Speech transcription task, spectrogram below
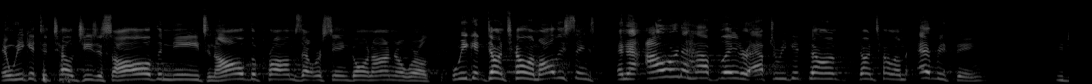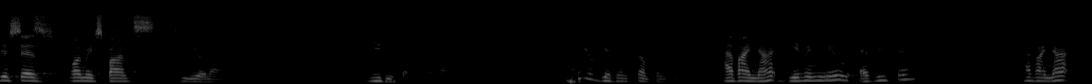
And we get to tell Jesus all the needs and all the problems that we're seeing going on in our world. And we get done telling him all these things. And an hour and a half later, after we get tell done telling him everything, he just says one response to you and I You do something about it. You give them something to eat. Have I not given you everything? Have I not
